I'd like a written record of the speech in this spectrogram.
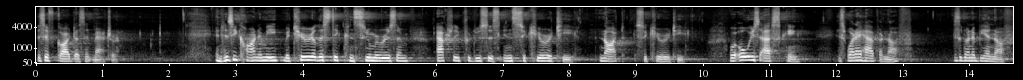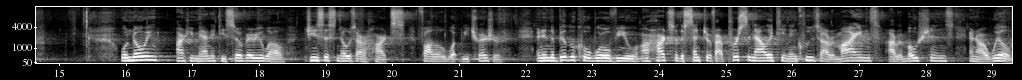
as if God doesn't matter. In his economy, materialistic consumerism actually produces insecurity, not security. We're always asking, is what I have enough? Is it going to be enough? Well, knowing our humanity so very well, Jesus knows our hearts follow what we treasure. And in the biblical worldview, our hearts are the center of our personality and includes our minds, our emotions, and our will.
